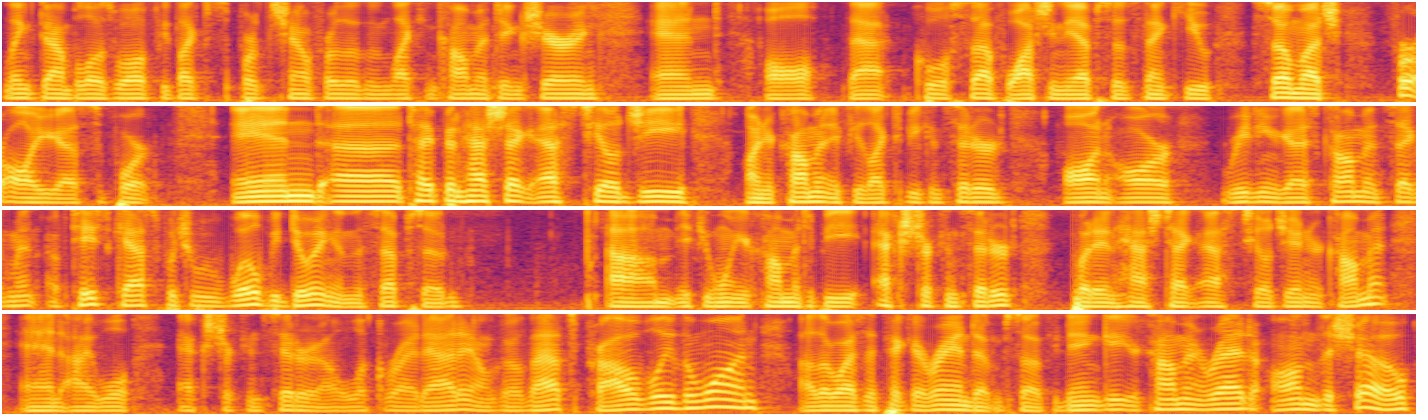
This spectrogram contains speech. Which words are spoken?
link down below as well if you'd like to support the channel further than liking, commenting, sharing, and all that cool stuff. Watching the episodes. Thank you so much for all your guys' support. And uh, type in hashtag AskTLG on your comment if you'd like to be considered on our reading your guys' comment segment of TastyCast, which we will be doing in this episode. Um, if you want your comment to be extra considered, put in hashtag AskTLJ in your comment, and I will extra consider it. I'll look right at it. I'll go, that's probably the one. Otherwise, I pick at random. So if you didn't get your comment read on the show,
